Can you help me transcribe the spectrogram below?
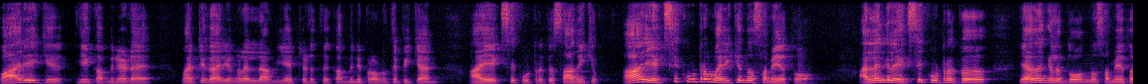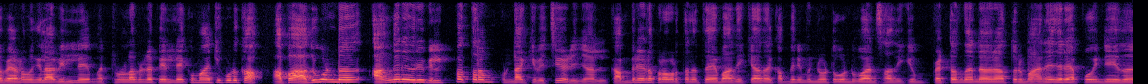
ഭാര്യയ്ക്ക് ഈ കമ്പനിയുടെ മറ്റു കാര്യങ്ങളെല്ലാം ഏറ്റെടുത്ത് കമ്പനി പ്രവർത്തിപ്പിക്കാൻ ആ എക്സിക്യൂട്ടർക്ക് സാധിക്കും. ആ എക്സിക്യൂട്ടർ മരിക്കുന്ന സമയത്തോ അല്ലെങ്കിൽ എക്സിക്യൂട്ടർക്ക് ഏതെങ്കിലും തോന്നുന്ന സമയത്തോ വേണമെങ്കിൽ ആ വില്ല് മറ്റുള്ളവരുടെ പേരിലേക്ക് മാറ്റി കൊടുക്കാം. അപ്പൊ അതുകൊണ്ട് അങ്ങനെ ഒരു വിൽപ്പത്രം ഉണ്ടാക്കി വെച്ച് കഴിഞ്ഞാൽ കമ്പനിയുടെ പ്രവർത്തനത്തെ ബാധിക്കാതെ കമ്പനി മുന്നോട്ട് കൊണ്ടുപോകാൻ സാധിക്കും. പെട്ടെന്ന് തന്നെ അതിനകത്തൊരു മാനേജറെ അപ്പോയിന്റ് ചെയ്ത്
